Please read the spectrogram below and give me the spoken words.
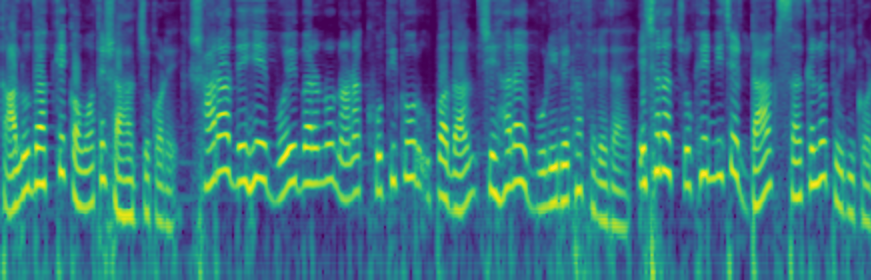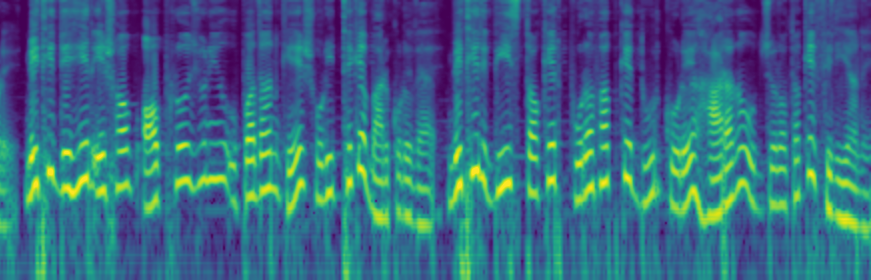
কালো দাগকে কমাতে সাহায্য করে। সারা দেহে বয়ে বেড়ানো নানা ক্ষতিকর উপাদান চেহারায় বলিরেখা ফেলে দেয়। এছাড়া চোখের নিচে ডার্ক সার্কেলও তৈরি করে। মেথি দেহের এসব অপ্রয়োজনীয় উপাদানকে শরীর থেকে বার করে দেয়। মেথির বীজ ত্বকের পুরাভাবকে দূর করে হারানো উজ্জ্বলতাকে ফিরিয়ে আনে।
